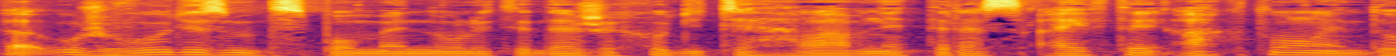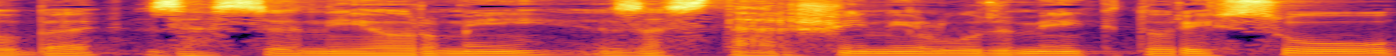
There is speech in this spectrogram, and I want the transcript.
Už v úvode sme spomenuli teda, že chodíte hlavne teraz aj v tej aktuálnej dobe za seniormi, za staršími ľuďmi, ktorí sú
